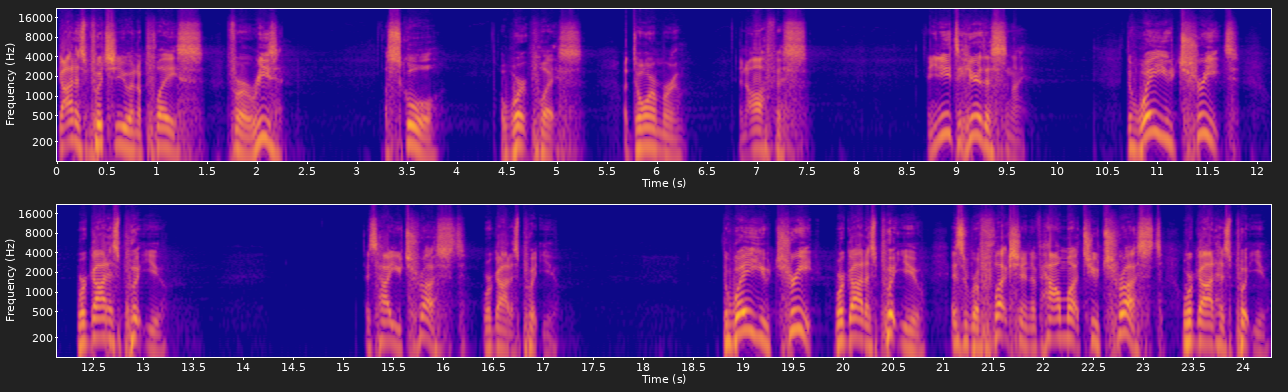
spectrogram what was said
God has put you in a place for a reason a school, a workplace, a dorm room, an office. And you need to hear this tonight. The way you treat where God has put you is how you trust where God has put you. The way you treat where God has put you is a reflection of how much you trust where God has put you.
